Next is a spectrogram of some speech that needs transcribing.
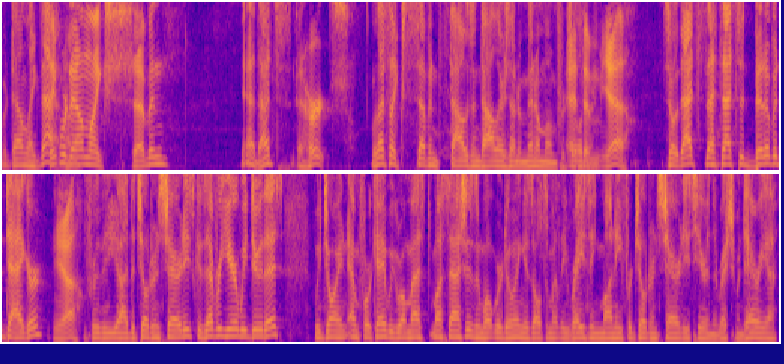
we're down like that. I think we're huh? down like seven. Yeah, that's It hurts. well, that's like seven thousand dollars at a minimum for children. the, yeah. so that's that that's a bit of a dagger. Yeah. for the uh, the children's charities because every year we do this. We join M4K, we grow must- mustaches, and what we're doing is ultimately raising money for children's charities here in the Richmond area.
